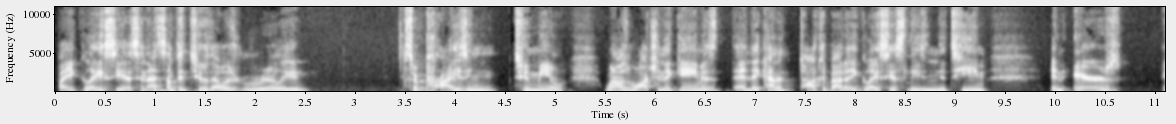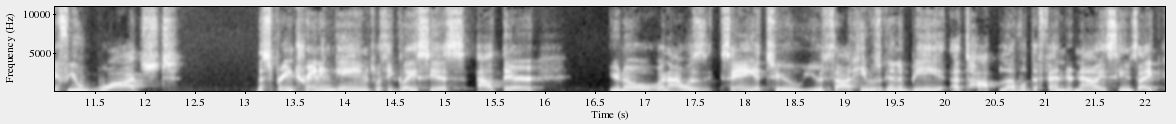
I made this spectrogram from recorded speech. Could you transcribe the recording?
by Iglesias, and that's something too that was really surprising to me when I was watching the game is, and they kind of talked about it. Iglesias leading the team in errors. If you watched the spring training games with Iglesias out there, you know, when I was saying it too, you thought he was going to be a top level defender. Now it seems like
